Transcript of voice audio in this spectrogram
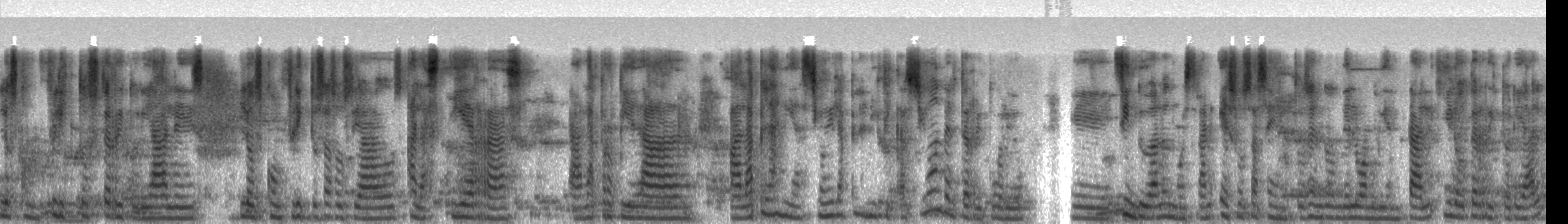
los conflictos territoriales, los conflictos asociados a las tierras, a la propiedad, a la planeación y la planificación del territorio. Eh, sin duda nos muestran esos acentos en donde lo ambiental y lo territorial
